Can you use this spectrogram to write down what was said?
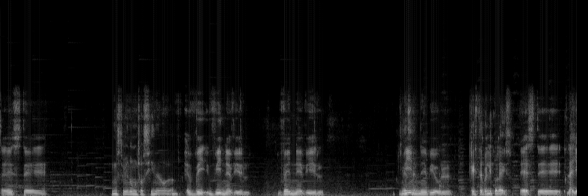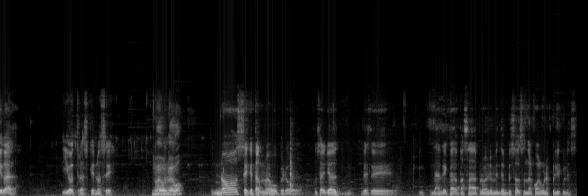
Este. no estoy viendo mucho cine ahora. Vi- Vineville. Veneville. Vineville. ¿Qué esta película hizo? Este. La llegada. Y otras que no sé. ¿Nuevo, nuevo? No sé qué tan nuevo, pero. O sea, ya desde la década pasada probablemente empezó a sonar con algunas películas.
